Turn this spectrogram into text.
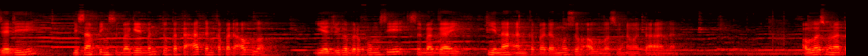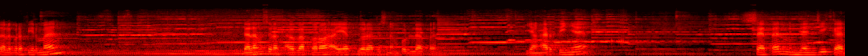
Jadi, di samping sebagai bentuk ketaatan kepada Allah, ia juga berfungsi sebagai hinaan kepada musuh Allah taala. Allah taala berfirman dalam surat Al-Baqarah ayat 268 yang artinya setan menjanjikan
